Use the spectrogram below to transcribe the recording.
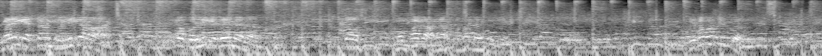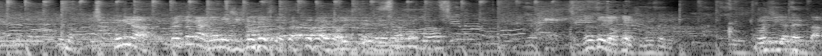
만약에 땅 걸리잖아 이거 걸리게 되면은 또 몸팔이 안 나고 가다 되는 거지 예상하실 거예요 공이나 깔끔하게 너니 지성에서 깔끔하게 넣어주세요 지성석이 오케이 지성석이 원지가 됐다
